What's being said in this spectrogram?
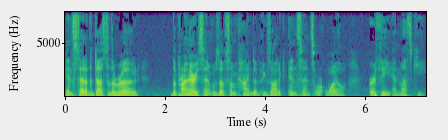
Instead of the dust of the road, the primary scent was of some kind of exotic incense or oil, earthy and musky.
